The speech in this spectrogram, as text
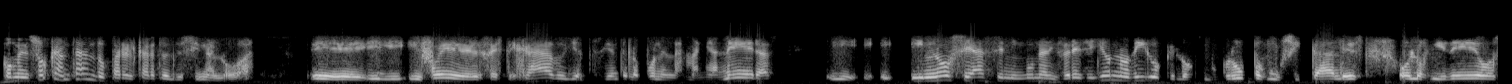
comenzó cantando para el cártel de Sinaloa. Eh, y, y, fue festejado y el presidente lo pone en las mañaneras y, y, no se hace ninguna diferencia. Yo no digo que los grupos musicales o los videos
